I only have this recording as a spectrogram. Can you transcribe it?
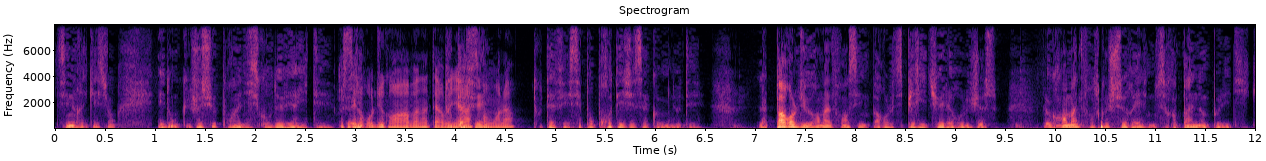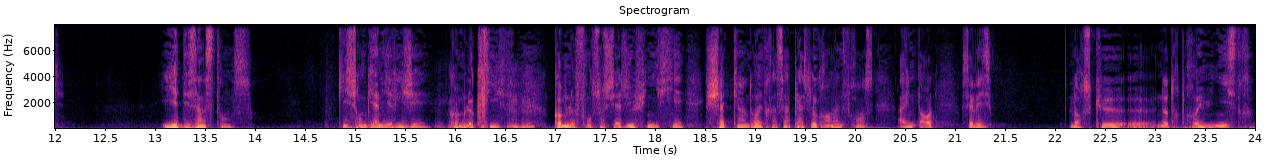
C'est une vraie question. Et donc, je suis pour un discours de vérité. C'est le rôle du grand rabbin d'intervenir à, ce moment-là? Tout à fait, c'est pour protéger sa communauté. La parole du grand rabbin de France, c'est une parole spirituelle et religieuse. Le grand rabbin de France que je serai ne sera pas un homme politique. Il y a des instances qui sont bien dirigées, mhm. comme le CRIF, mhm. comme le Fonds social juif unifié. Chacun doit être à sa place. Le grand rabbin de France a une parole. Vous savez, lorsque euh, notre Premier ministre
